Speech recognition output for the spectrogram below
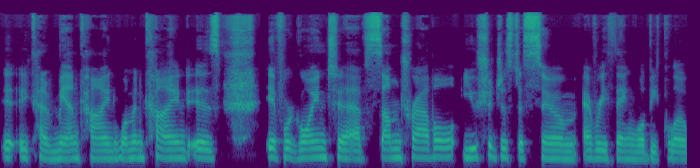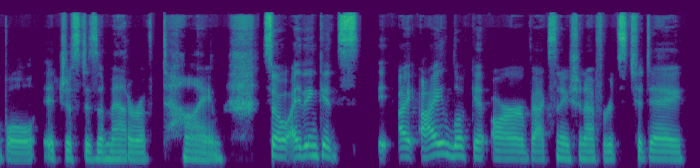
it, it kind of mankind womankind is if we're going to have some travel you should just assume everything will be global it just is a matter of time so i think it's I, I look at our vaccination efforts today,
